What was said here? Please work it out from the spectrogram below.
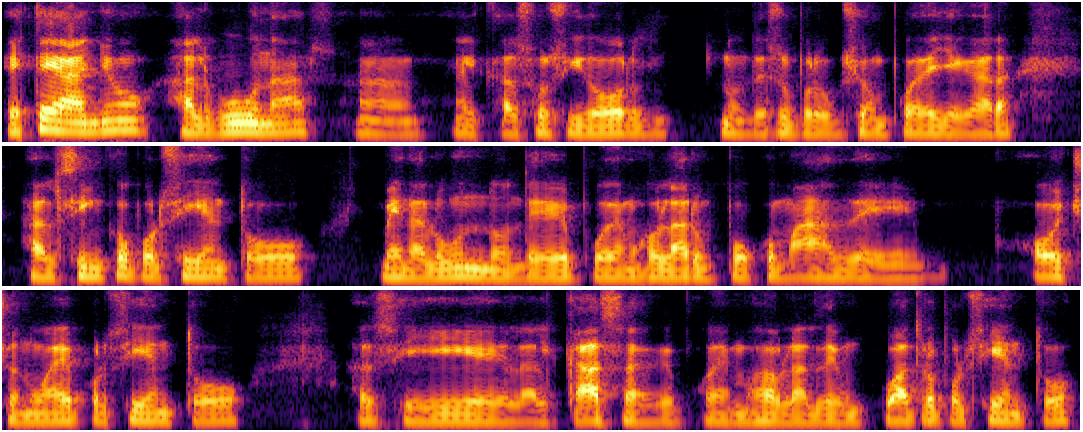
Este año, algunas, ah, en el caso Sidor, donde su producción puede llegar al 5%, Benalún, donde podemos hablar un poco más de 8-9%, así el Alcázar, que podemos hablar de un 4%,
